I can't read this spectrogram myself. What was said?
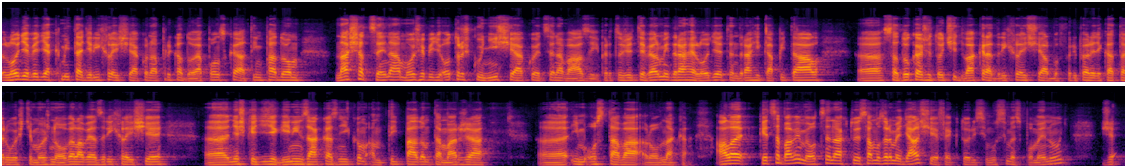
lode vedia kmitať rýchlejšie ako napríklad do Japonska a tým pádom naša cena môže byť o trošku nižšia ako je cena v Ázii, pretože tie veľmi drahé lode, ten drahý kapitál sa dokáže točiť dvakrát rýchlejšie alebo v prípade Kataru ešte možno oveľa viac rýchlejšie Eh, než keď ide k iným zákazníkom a tým pádom tá marža eh, im ostáva rovnaká. Ale keď sa bavíme o cenách, tu je samozrejme ďalší efekt, ktorý si musíme spomenúť, že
